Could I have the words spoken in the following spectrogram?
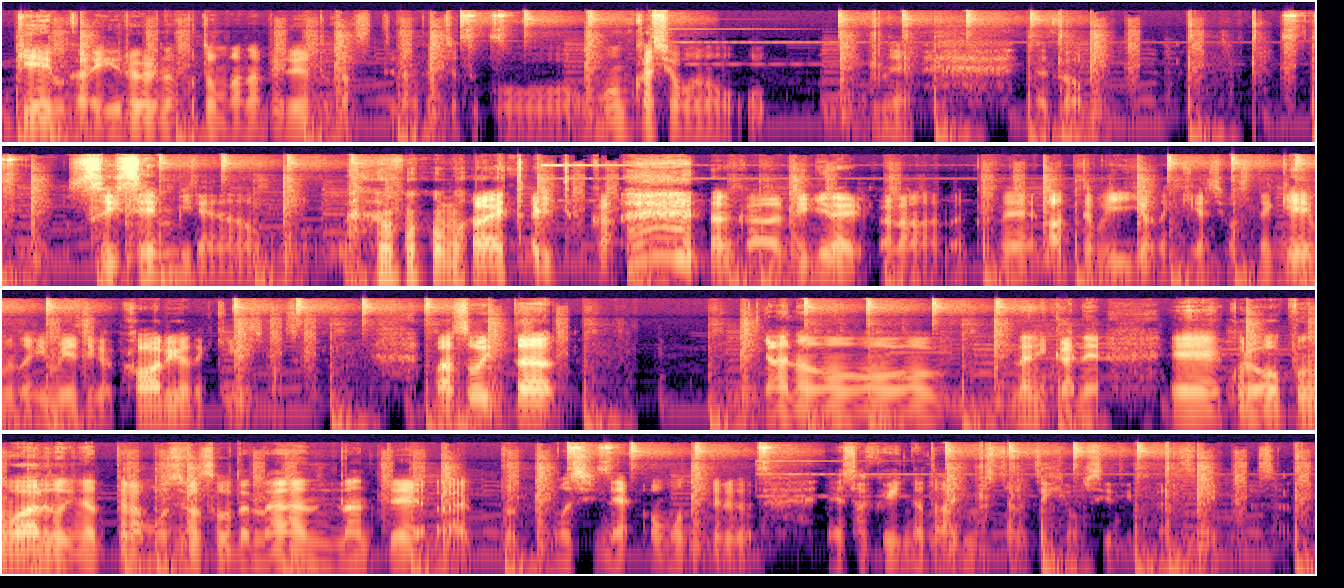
ゲームからいろいろなことを学べるとかつって、なんかちょっとこう、文科省の、ね、なんか、推薦みたいなのをこうもらえたりとか、なんかできないのかななんかね、あってもいいような気がしますね。ゲームのイメージが変わるような気がしますけど。まあそういった、あのー、何かね、えー、これオープンワールドになったら面白そうだな、なんて、もしね、思ってる、作品などありましたら、ぜひ教えてください、皆さんね。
